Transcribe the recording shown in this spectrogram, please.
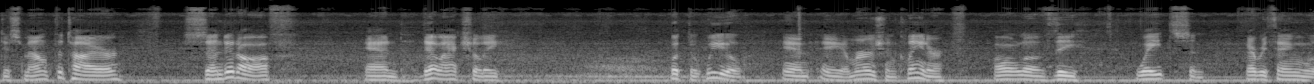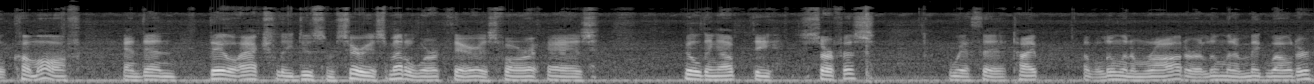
dismount the tire, send it off, and they'll actually put the wheel in a immersion cleaner. All of the weights and everything will come off, and then they'll actually do some serious metal work there as far as building up the surface with a type of aluminum rod or aluminum MIG welder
